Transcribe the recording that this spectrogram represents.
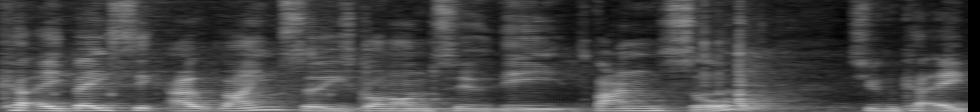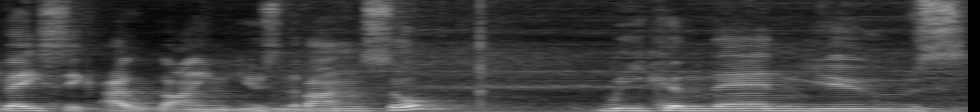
cut a basic outline, so he's gone on to the bandsaw. So you can cut a basic outline using the bandsaw. We can then use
